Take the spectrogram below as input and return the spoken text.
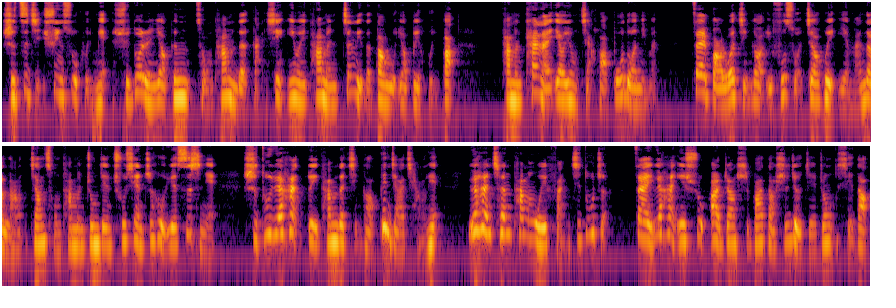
使自己迅速毁灭，许多人要跟从他们的感性，因为他们真理的道路要被毁谤。他们贪婪要用假话剥夺你们。在保罗警告以弗所教会野蛮的狼将从他们中间出现之后约四十年，使徒约翰对他们的警告更加强烈。约翰称他们为反基督者，在约翰一书二章十八到十九节中写道。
